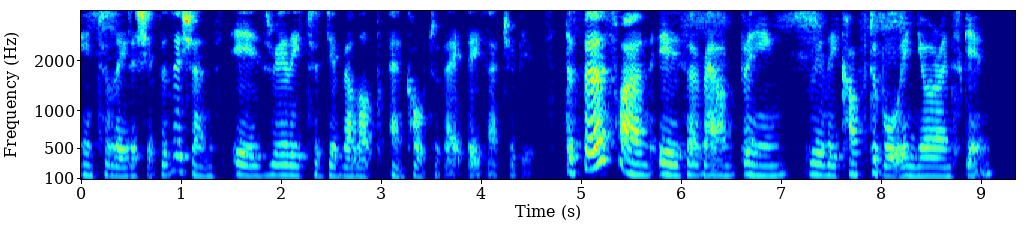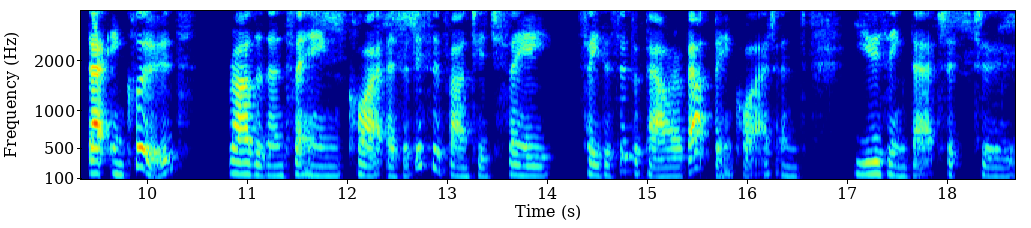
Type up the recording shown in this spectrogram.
into leadership positions is really to develop and cultivate these attributes. The first one is around being really comfortable in your own skin. That includes, rather than seeing quiet as a disadvantage, see see the superpower about being quiet and using that to, to,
